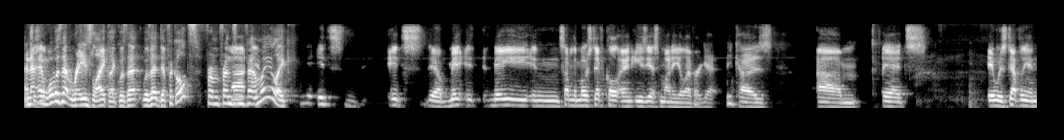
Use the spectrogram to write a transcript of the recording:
and, and what was that raise like? Like, was that, was that difficult from friends uh, and family? It, like it's, it's, you know, may, it may in some of the most difficult and easiest money you'll ever get because, um, it's, it was definitely a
